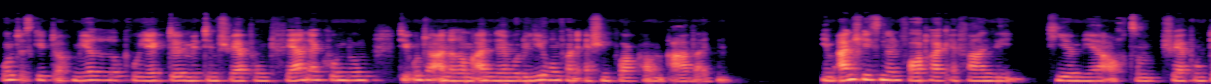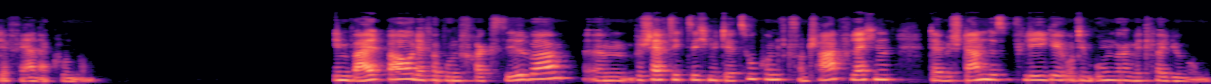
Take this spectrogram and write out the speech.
und es gibt auch mehrere Projekte mit dem Schwerpunkt Fernerkundung, die unter anderem an der Modellierung von Eschenvorkommen arbeiten. Anschließenden Vortrag erfahren Sie hier mehr auch zum Schwerpunkt der Fernerkundung. Im Waldbau, der Verbund Frax Silber, ähm, beschäftigt sich mit der Zukunft von Schadflächen, der Bestandespflege und dem Umgang mit Verjüngung.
